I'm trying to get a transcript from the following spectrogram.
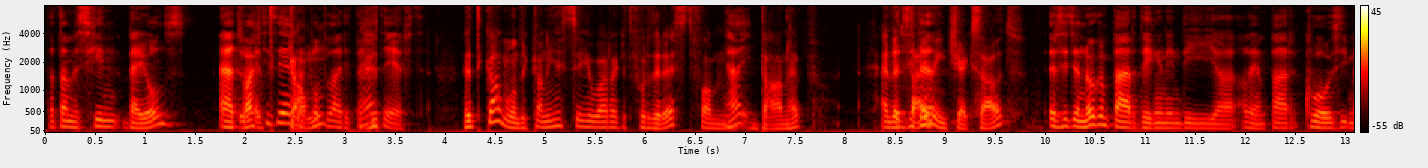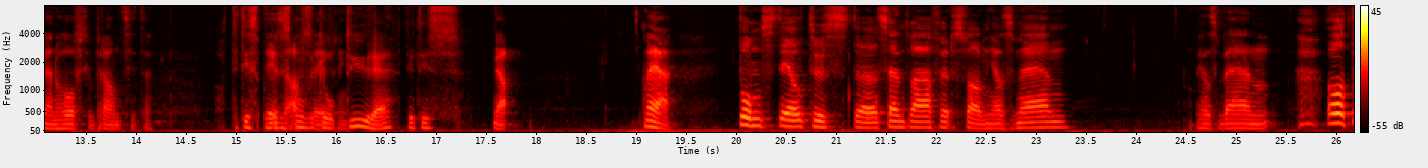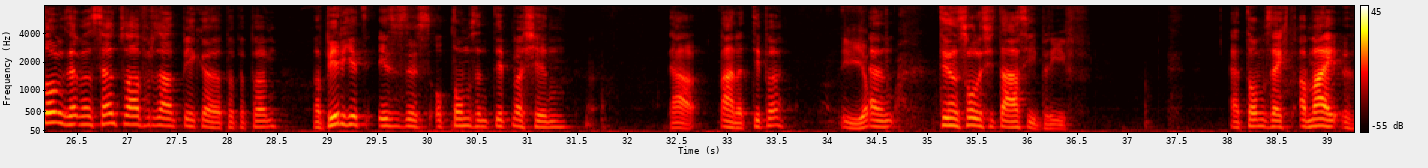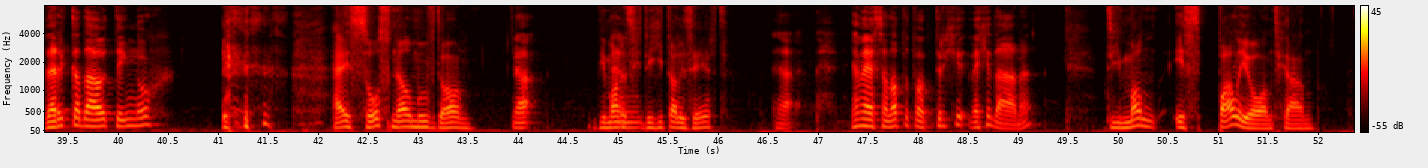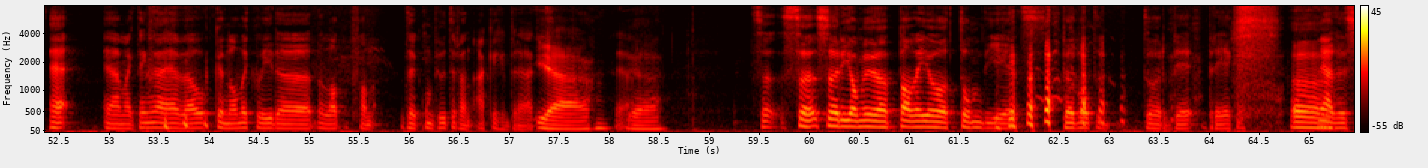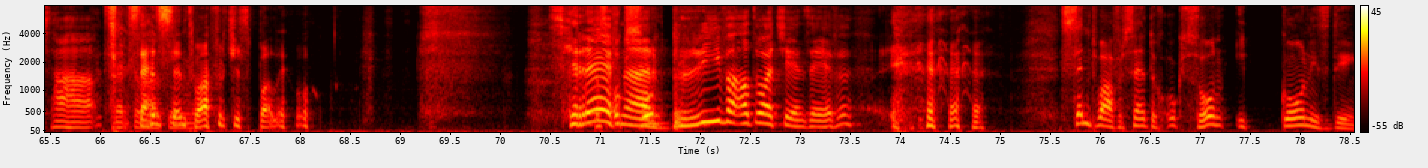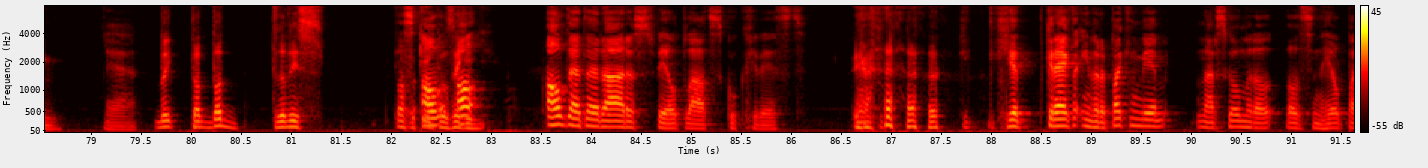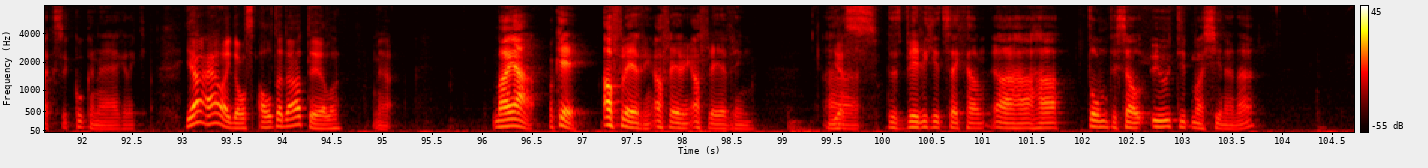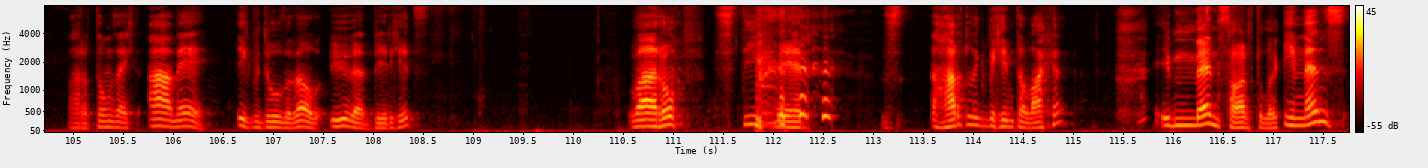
Dat dat misschien bij ons uit wacht is even populariteit heeft. Het kan, want ik kan niet echt zeggen waar ik het voor de rest van Ja, gedaan heb. En de zitten- timing checks out. Er zitten nog een paar dingen in die... eh alleen een paar quotes die in mijn hoofd gebrand zitten. Oh, dit is, dit Deze is onze cultuur, hè. Dit is... Ja. Nou ja, Tom steelt dus de centwafers van Jasmijn. Jasmijn... Oh, Tom, je bent mijn centwafers aan het pikken. Pupupum. Maar Birgit is dus op Tom zijn tipmachine ja, aan het typen. Yep. En het is een sollicitatiebrief. En Tom zegt, amai, werkt dat oud ding nog? Hij is zo snel moved on. Ja, Die man is gedigitaliseerd. ja. ja maar hij heeft zijn laptop ook terug weggedaan, hè? Die man is paleo aan het gaan. Ja, ja, maar ik denk dat hij wel canonically de, de laptop van de computer van Akke gebruikt. Ja, Ja. ja. So- so- sorry om uw paleo-tom-dieet bubbel te doorbreken. Uh, ja, dus haha. zijn paleo. Schrijf naar zo- brieven eens even. Centwafers zijn toch ook zo'n iconisch ding? Ja. Dat, dat, dat, dat is... Dat is al, al- altijd een rare speelplaatskoek geweest. Ja. Je, je krijgt dat in verpakking mee naar school, maar dat, dat is een heel pakje koeken eigenlijk. ja, eigenlijk, dat was altijd uitdelen. Ja. Maar ja, oké. Aflevering, aflevering, aflevering. Uh, Yes. Dus Birgit zegt dan, ja, haha, Tom, het is wel uw typemachine, hè? Waarop Tom zegt, ah nee, ik bedoelde wel uw, hè, Birgit. Waarop Steve weer hartelijk begint te lachen. Immens hartelijk. Immens.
